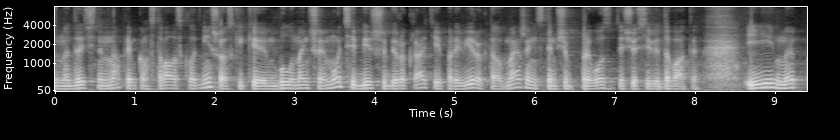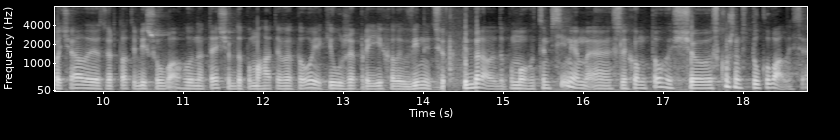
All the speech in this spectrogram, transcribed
медичним напрямком ставало складніше, оскільки було менше емоцій, більше бюрократії, перевірок та обмежень з тим, щоб привозити щось і віддавати. І ми почали звертати більше увагу на те, щоб допомагати ВПО, які вже приїхали в Вінницю. Підбирали допомогу цим сім'ям е, шляхом того, що з кожним спілкувалися.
